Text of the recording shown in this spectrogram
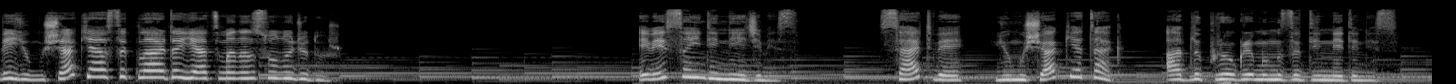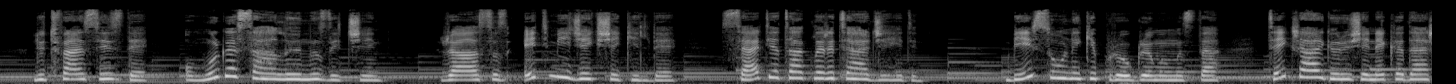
ve yumuşak yastıklarda yatmanın sonucudur. Evet sayın dinleyicimiz. Sert ve Yumuşak Yatak adlı programımızı dinlediniz. Lütfen siz de omurga sağlığınız için rahatsız etmeyecek şekilde sert yatakları tercih edin. Bir sonraki programımızda tekrar görüşene kadar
